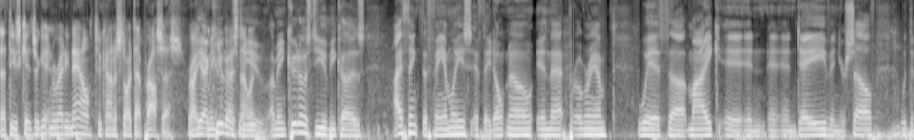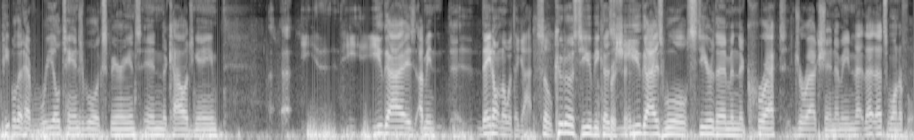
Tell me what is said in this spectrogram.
that these kids are getting ready now to kind of start that process, right? Yeah, I mean, kudos you guys know to it. you. I mean, kudos to you because I think the families, if they don't know in that program, with uh, Mike and, and and Dave and yourself, with the people that have real tangible experience in the college game, uh, y- y- you guys, I mean, they don't know what they got. So kudos to you because Appreciate you guys will steer them in the correct direction. I mean, that, that that's wonderful.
